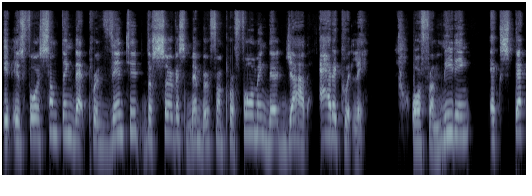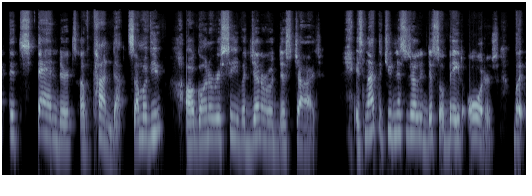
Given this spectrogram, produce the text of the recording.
it is for something that prevented the service member from performing their job adequately or from meeting expected standards of conduct. Some of you are going to receive a general discharge it's not that you necessarily disobeyed orders, but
